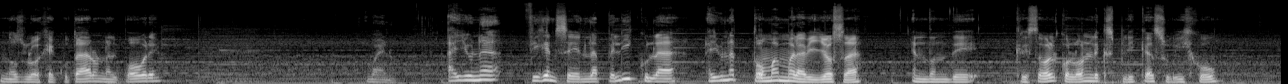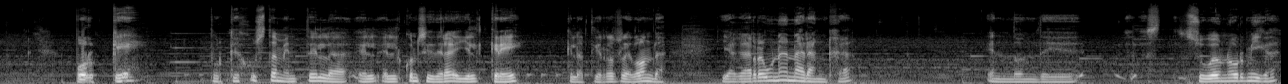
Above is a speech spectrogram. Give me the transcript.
nos lo ejecutaron al pobre. Bueno, hay una, fíjense, en la película hay una toma maravillosa en donde Cristóbal Colón le explica a su hijo por qué, por qué justamente la, él, él considera y él cree que la Tierra es redonda, y agarra una naranja en donde sube una hormiga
